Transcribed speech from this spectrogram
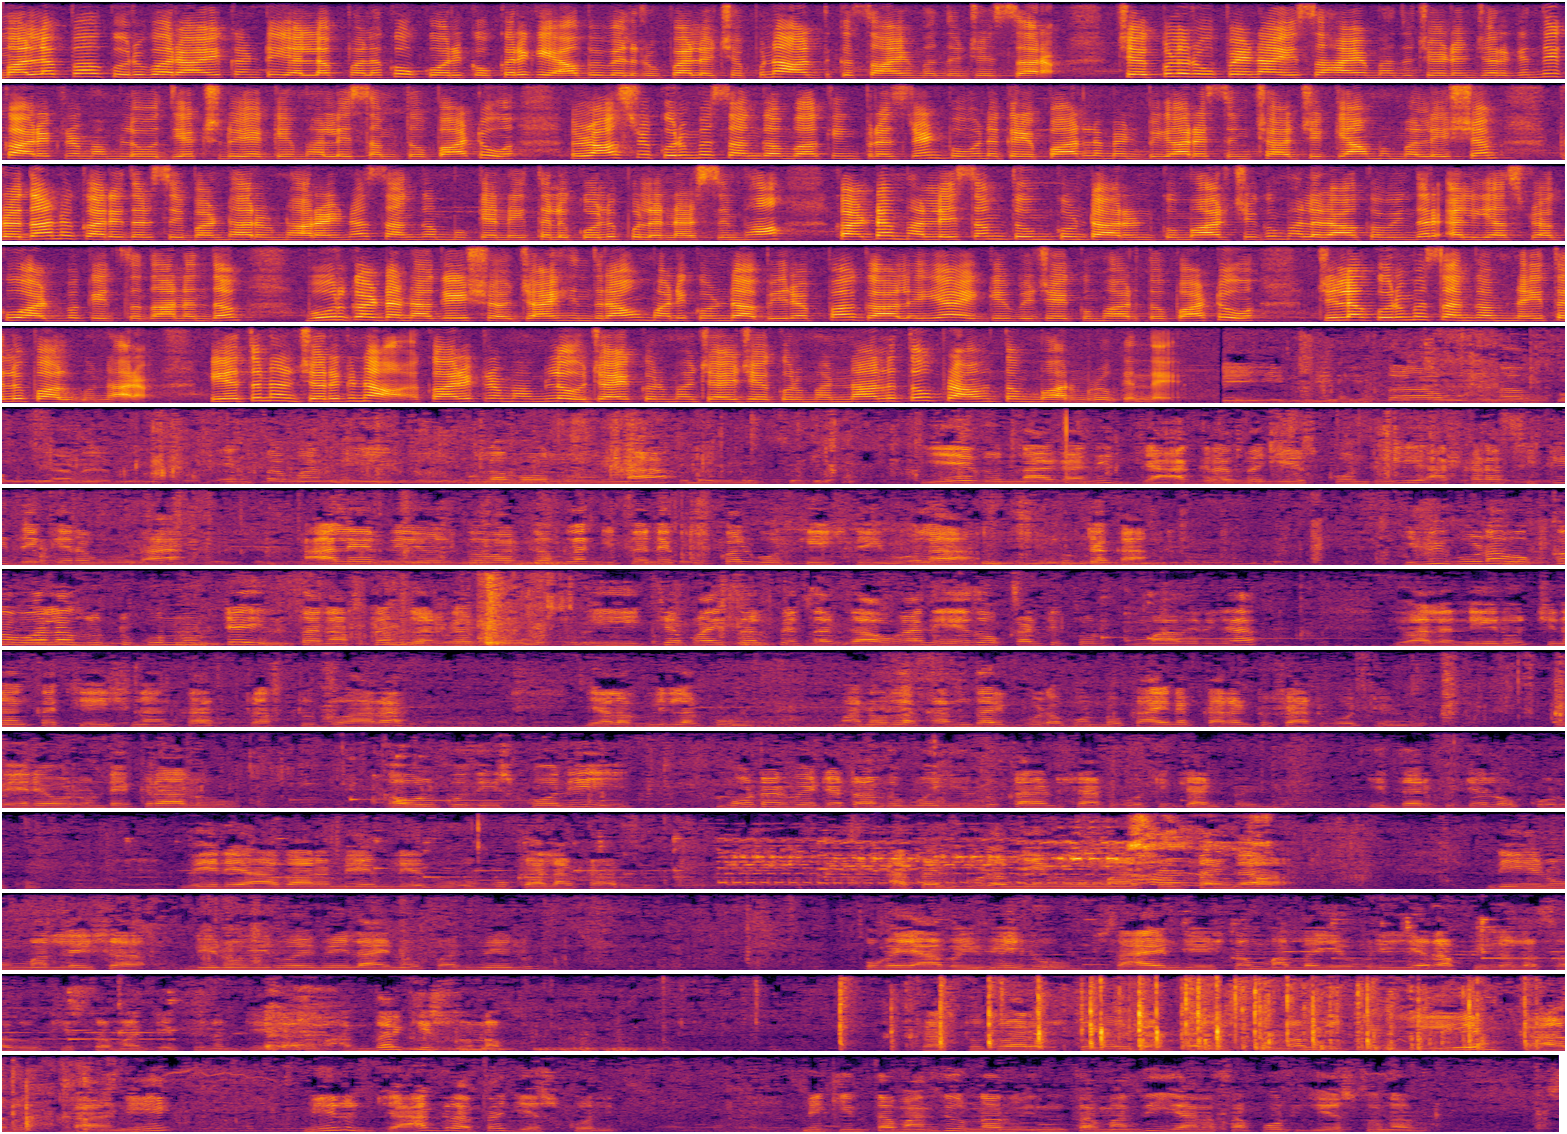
మల్లప్ప కురువ రాయకంటి ఎల్లప్పలకు ఒకరికొకరికి యాభై వేల రూపాయల చొప్పున ఆర్థిక సాయం అందజేశారు. చెక్కుల రూపేణా ఈ సహాయం అందజేయడం జరిగింది. కార్యక్రమంలో అధ్యక్షుడు ఎగ్గే మల్లేశంతో పాటు రాష్ట్ర కుటుంబ సంఘం working president Bhuvanagiri parliament BRS incharge Kyama Mallesham ప్రధాన కార్యదర్శి బండారు నారాయణ సంఘం ముఖ్య నేతలు కొలుపుల నరసింహ కట్ట మల్లేశం తుమ్కుంట అరుణ్ కుమార్ చిగుమల రాఘవేందర్ ఎలియాస్ రఘు అడ్వకేట్ సదానందం బూర్గడ్డ నగేష్ జయహింద్రావు మణికొండ బీరప్ప గాలయ్య ఎగ్గే విజయ్ కుమార్తో పాటు జిల్లా కురుమ సంఘం నేతలు పాల్గొన్నారు. ఎత్తున జరిగిన కార్యక్రమంలో జయ కుర్మ జయ జయ కుర్మన్నాలతో ప్రాంతం మారుమ్రోగింది. మిగతా ఉన్న ఎంతమంది కులమోళ్ళు ఉన్నా ఏది ఉన్నా కానీ జాగ్రత్త చేసుకోండి. అక్కడ సిటీ దగ్గర కూడా ఆలేరు నియోజకవర్గంలో గిట్లనే కుక్కలు కొరికేసినాయి. ఓలా చుట్టక. ఇవి కూడా ఒక్క ఓల చుట్టుకుని ఉంటే ఇంత నష్టం జరగదు. ఈ ఇచ్చే పైసలు పెద్ద కావు కానీ ఏదో కంటి తుడుపు మాదిరిగా ఇవాళ నేను వచ్చినాక చేసినాక ట్రస్ట్ ద్వారా ఇలా వీళ్ళకు మనోళ్ళకి అందరికి కూడా మొన్న ఒక ఆయన కరెంటు షాట్ కొట్టిండు. వేరే రెండు ఎకరాలు కౌలుకు తీసుకొని మోటార్ పెట్టేటందుకు పోయిండు కరెంటు షాట్ కొట్టి చనిపోయిండు. ఇద్దరు బిడ్డలు కొడుకు. వేరే ఆధారం ఏం లేదు ఒబ్బు కళాకారుడు అతను కూడా మేము మా సొంతంగా నేను మల్లేశ నేను ఇరవై వేలు ఆయన పదివేలు. ఒక యాభై వేలు సాయం చేసినాం మళ్ళీ ఎవ్రీ ఇయర్ ఆ పిల్లల చదువుకి ఇస్తామని చెప్పినాం చేసినాం అందరికి ఇస్తున్నాం. ట్రస్ట్ ద్వారా వస్తున్నది కనుక ఇస్తున్నాం మీకు ఏం కాదు కానీ మీరు జాగ్రత్త చేసుకొని మీకు ఇంతమంది ఉన్నారు ఇంతమంది ఇవాళ సపోర్ట్ చేస్తున్నారు.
